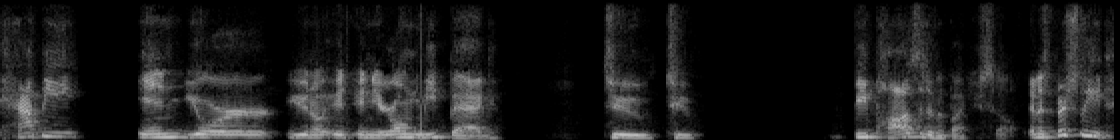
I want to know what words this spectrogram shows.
happy in your, you know, in, in your own meat bag to to be positive about yourself. And especially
